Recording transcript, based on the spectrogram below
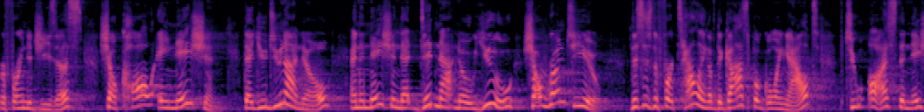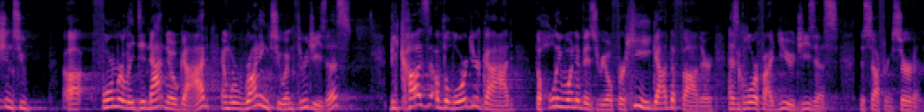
referring to Jesus, shall call a nation that you do not know, and a nation that did not know you shall run to you. This is the foretelling of the gospel going out to us, the nations who uh, formerly did not know God and were running to him through Jesus, because of the Lord your God, the Holy One of Israel, for he, God the Father, has glorified you, Jesus, the suffering servant.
